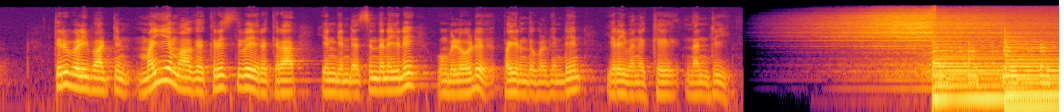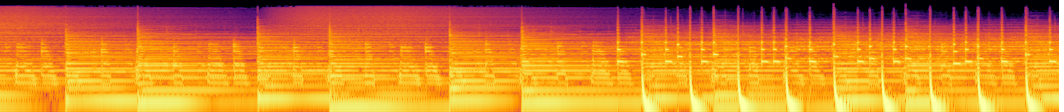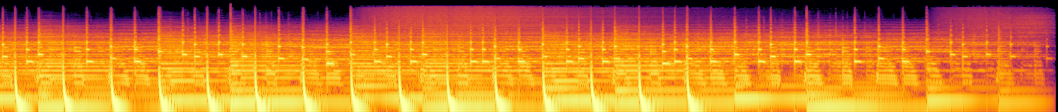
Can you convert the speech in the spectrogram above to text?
திருவழிபாட்டின் மையமாக கிறிஸ்துவே இருக்கிறார் என்கின்ற சிந்தனையிலே உங்களோடு பகிர்ந்து கொள்கின்றேன். இறைவனுக்கு நன்றி.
